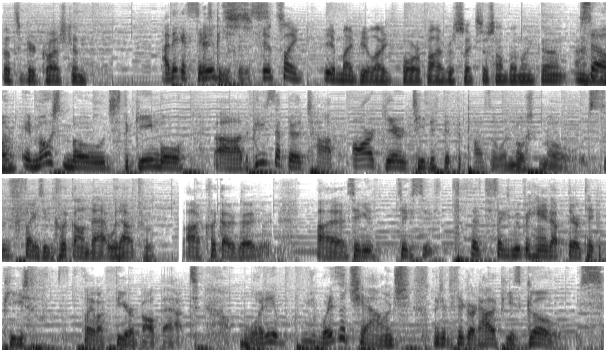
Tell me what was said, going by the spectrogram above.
that's a good question. I think it's six it's, pieces. It's like it might be like four or five or six or something like that. So in most modes, the game will uh, the pieces up there at the top are guaranteed to fit the puzzle in most modes. So like you can click on that without uh, click on uh, so you, so you, so you can move your hand up there, take a piece. Play about fear about that. What is, what is a challenge? Like you have to figure out how the piece goes.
